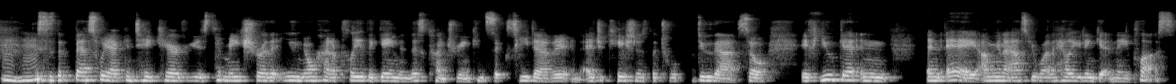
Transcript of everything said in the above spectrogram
Mm-hmm. This is the best way I can take care of you is to make sure that you know how to play the game in this country and can succeed at it. And education is the tool to do that. So if you get an, an A, I'm going to ask you why the hell you didn't get an A plus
